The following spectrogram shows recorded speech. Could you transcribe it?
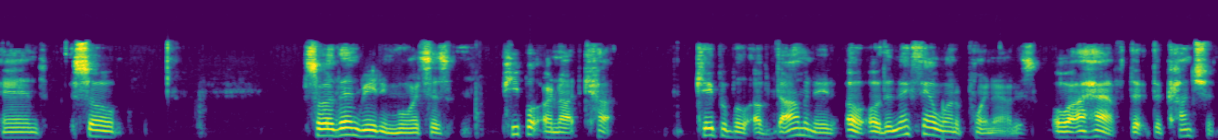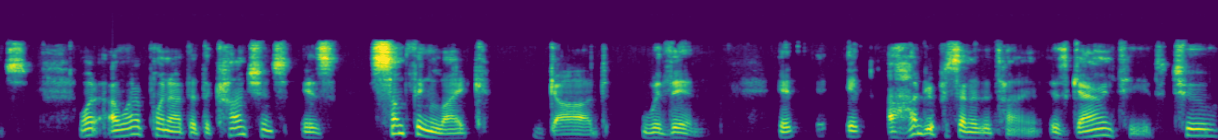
And so, so then reading more, it says, people are not ca- capable of dominating. Oh, oh, the next thing I want to point out is, oh, I have the, the conscience what I want to point out that the conscience is something like God within. It it hundred percent of the time is guaranteed to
